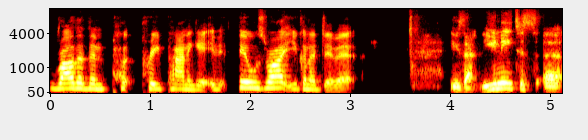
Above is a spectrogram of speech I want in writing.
rather than p- pre-planning it if it feels right you're going to do it. Exactly. You need to uh,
